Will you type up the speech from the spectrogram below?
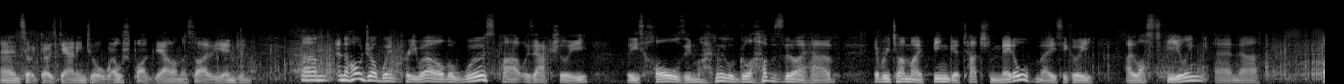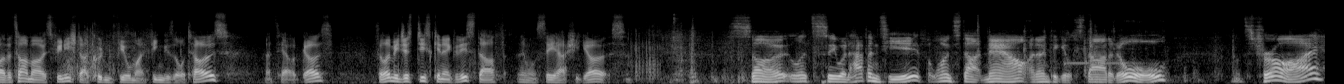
And so it goes down into a Welsh plug down on the side of the engine. Um, and the whole job went pretty well. The worst part was actually these holes in my little gloves that I have. Every time my finger touched metal, basically I lost feeling. And uh, by the time I was finished, I couldn't feel my fingers or toes. That's how it goes. So let me just disconnect this stuff and then we'll see how she goes. So let's see what happens here. If it won't start now, I don't think it'll start at all. Let's try.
